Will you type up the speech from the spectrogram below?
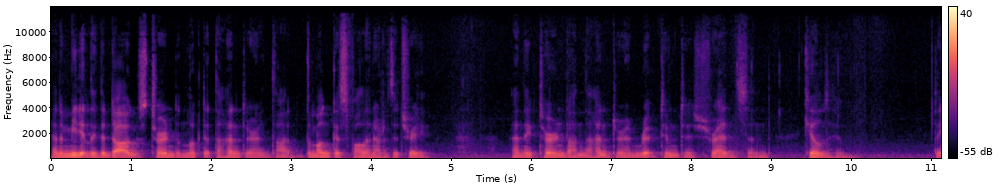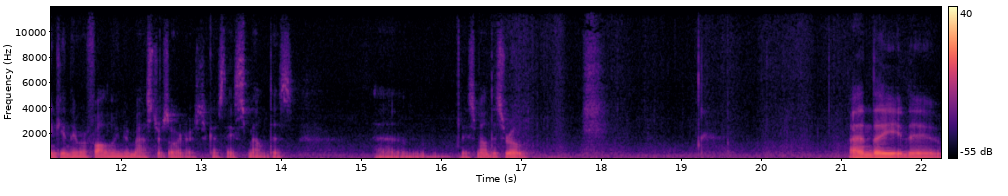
And immediately the dogs turned and looked at the hunter and thought, the monk has fallen out of the tree. And they turned on the hunter and ripped him to shreds and killed him, thinking they were following their master's orders because they smelled this, um, they smelled this robe. And the, the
